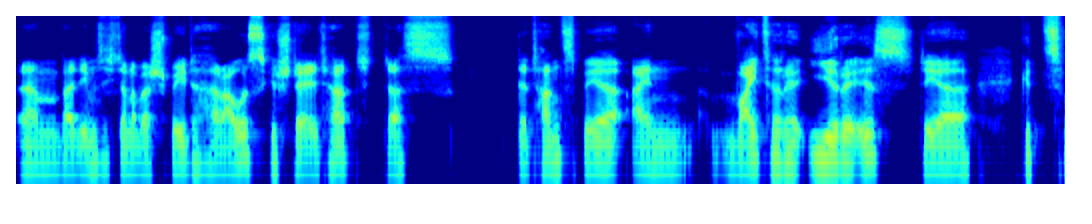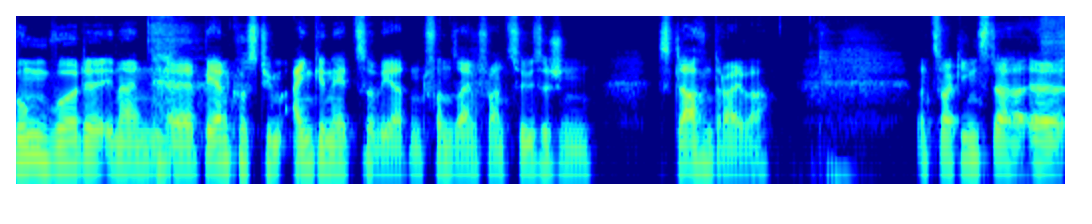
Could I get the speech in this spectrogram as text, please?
ähm, bei dem sich dann aber später herausgestellt hat, dass der Tanzbär ein weiterer Ire ist, der gezwungen wurde, in ein äh, Bärenkostüm eingenäht zu werden von seinem französischen Sklaventreiber. Und zwar ging es da äh,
